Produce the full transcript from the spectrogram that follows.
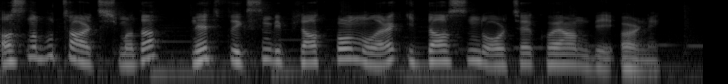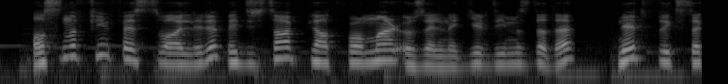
aslında bu tartışmada Netflix'in bir platform olarak iddiasını da ortaya koyan bir örnek. Aslında film festivalleri ve dijital platformlar özeline girdiğimizde de Netflix ile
